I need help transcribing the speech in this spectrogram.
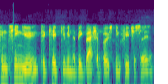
continue to keep giving the Big Bash a boost in future seasons.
